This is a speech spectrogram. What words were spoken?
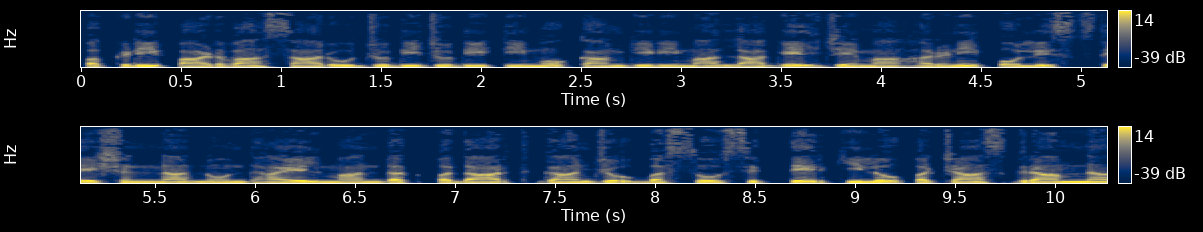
પકડી પાડવા સારું જુદી જુદી ટીમો કામગીરીમાં લાગેલ, જેમાં હરણી પોલીસ સ્ટેશનના નોંધાયેલ માંદક પદાર્થ ગાંજો બસો સિત્તેર કિલો પચાસ ગ્રામના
